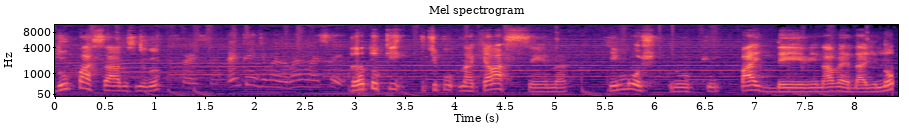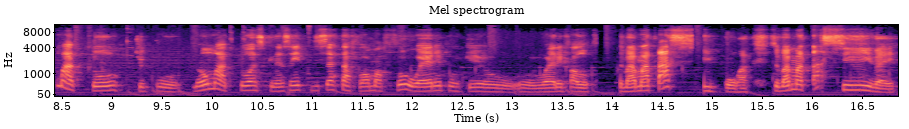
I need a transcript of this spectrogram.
do passado, se ligou? Tanto que, tipo, naquela cena que mostrou que o pai dele, na verdade, não matou, tipo, não matou as crianças, de certa forma foi o Eren, porque o, o Eren falou, você vai matar sim, porra. Você vai matar sim, velho.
